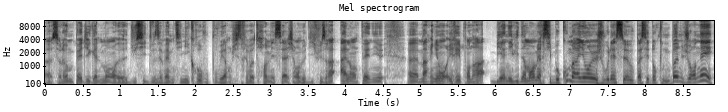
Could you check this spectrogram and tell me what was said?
euh, sur la homepage également euh, du site, vous avez un petit micro. Vous pouvez enregistrer votre message et on le diffusera à l'antenne. Et euh, Marion y répondra bien évidemment. Merci beaucoup, Marion. Je vous laisse vous passer donc une bonne journée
